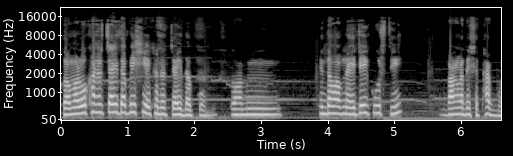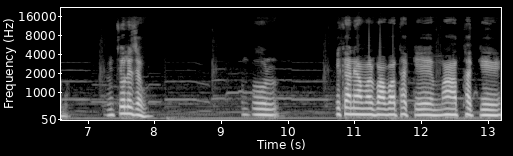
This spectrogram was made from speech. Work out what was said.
তো আমার ওখানের চাহিদা বেশি, এখানের চাহিদা কম। তো আমি চিন্তা ভাবনা এটাই করছি, বাংলাদেশে থাকব না। আমি চলে যাব। কিন্তু এখানে আমার বাবা থাকে, মা থাকে,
